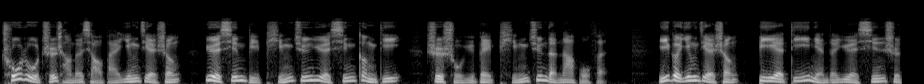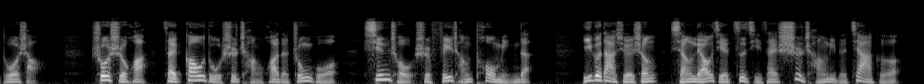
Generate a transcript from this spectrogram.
初入职场的小白应届生月薪比平均月薪更低，是属于被平均的那部分。一个应届生毕业第一年的月薪是多少？说实话，在高度市场化的中国，薪酬是非常透明的。一个大学生想了解自己在市场里的价格，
